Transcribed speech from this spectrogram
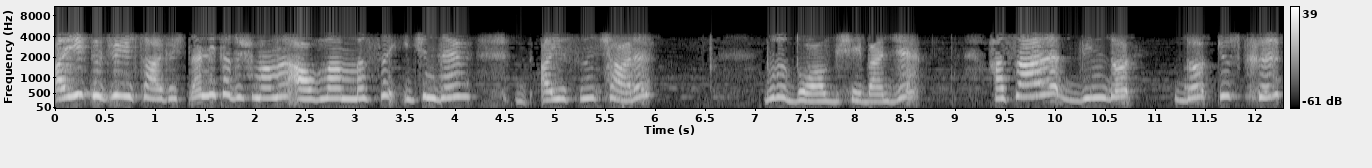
ayı gücü ise arkadaşlar Nita düşmanları avlanması için dev ayısını çağırır. Bu da doğal bir şey bence. Hasarı 1440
